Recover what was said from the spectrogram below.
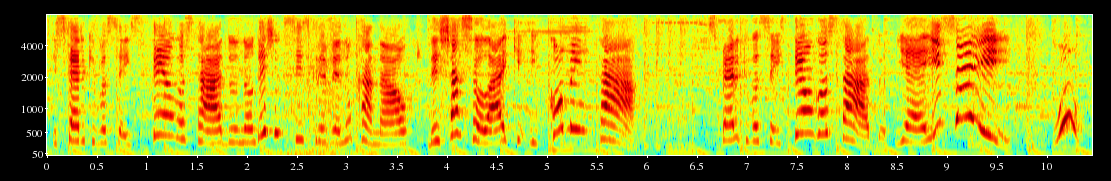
Espero que vocês tenham gostado. Não deixe de se inscrever no canal, deixar seu like e comentar. Espero que vocês tenham gostado. E é isso aí. Uh!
